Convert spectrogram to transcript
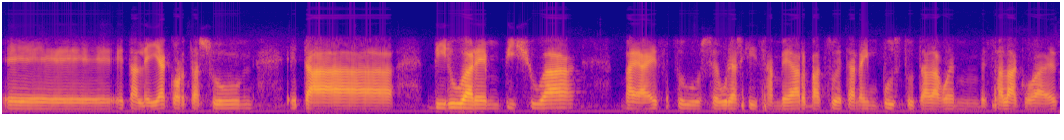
e, eta lehiakortasun eta diruaren pixua baina ez du seguraski izan behar batzuetan hain puztuta dagoen bezalakoa, ez?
